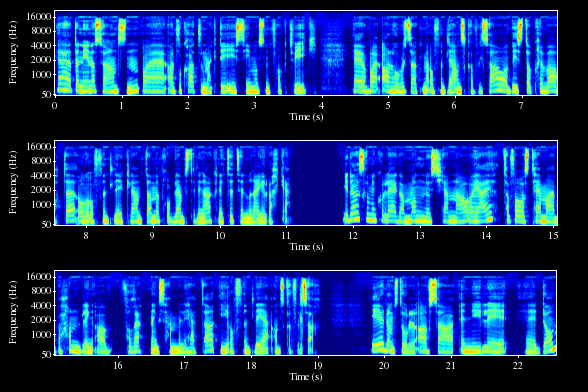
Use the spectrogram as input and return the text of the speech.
Jeg heter Nina Sørensen og er advokatfullmektig i Simonsen Fogtvik. Jeg jobber i all hovedsak med offentlige anskaffelser og bistår private og offentlige klienter med problemstillinger knyttet til regelverket. I dag skal min kollega Magnus Kjenner og jeg ta for oss temaet behandling av forretningshemmeligheter i offentlige anskaffelser. EU-domstolen avsa en nylig eh, dom,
